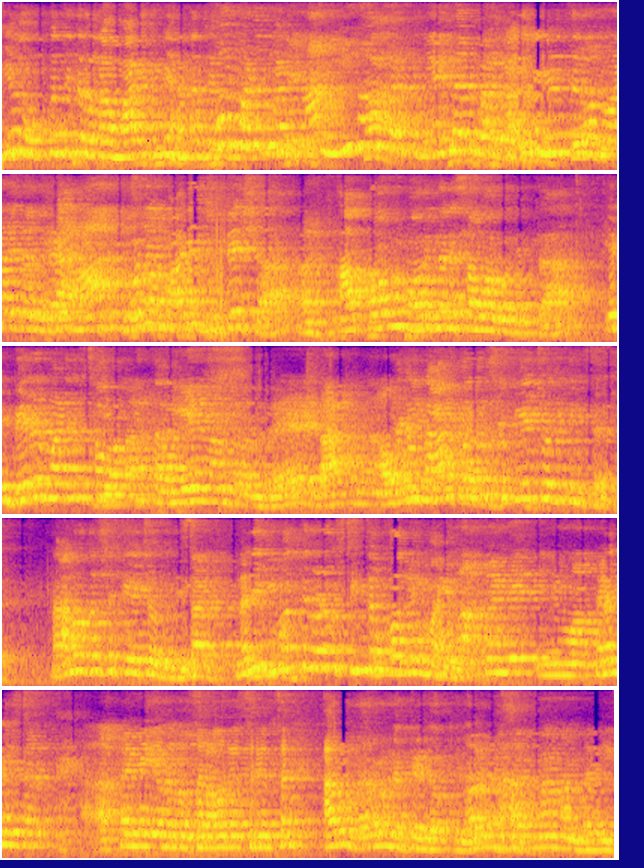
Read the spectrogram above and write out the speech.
ನೀವು ಒಪ್ಪಂದಿದ್ರಲ್ಲ ನಾವು ಮಾಡಿದ್ದೀನಿ ಮಾಡಿದ ಉದ್ದೇಶ ಆ ಪ್ರಾಬ್ಲಮ್ ಅವರಿಂದಲೇ ಸಾಲ್ವ್ ಆಗೋದಿತ್ತ? ಏನ್ ಬೇರೆ ಮಾಡಿದ್ರೆ ಸಾಲ್ವ್ ಆಗ್ತಿತ್ತ ಏನಂತಂದ್ರೆ ನಾನು ಒಂದು ವರ್ಷ ಪಿ ಸರ್. ನಾನು ಒಂದು ವರ್ಷ ಪಿ ಎಚ್ ಓದಿದ್ದೀನಿ ಸರ್. ನನಗೆ ಇವತ್ತಿನವರೆಗೂ ಸಿಂಗಲ್ ಕಾಲ್ ನೀವು ಅಕ್ಕಂಡೆ ನಿಮ್ಮ ಅಕ್ಕಂಡೆ ಸರ್ ಅಕ್ಕಂಡೆ ಸರ್ ಅವ್ರ ಹೆಸರು ಸರ್? ಅರುಣ್ ಅರುಣ್ ಅಂತ ಹೇಳಿ ಹೋಗ್ತೀನಿ. ಸರ್ ನಾನು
